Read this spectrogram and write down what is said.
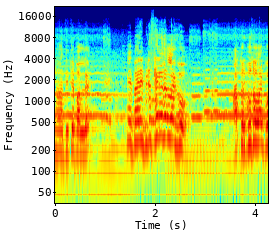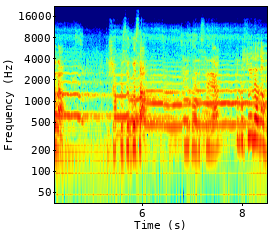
না দিতে পারলে এই বাড়ির পিঠে ছেড়ে দেওয়ার লাগবো। আর তোর বোঝা লাগবো না। তুই সব কিছু গোছা। এই বাড়ি ছেড়ে আমরা চলে যাব।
